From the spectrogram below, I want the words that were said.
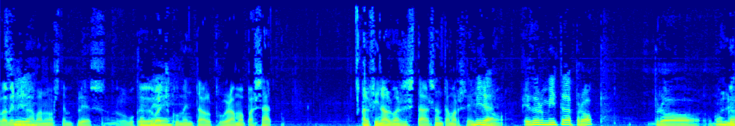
la Sí. veneraven els templers, el que També. vaig comentar al programa passat. Al final vas estar a Santa Marcell Mira, no? he dormit a prop, però com que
